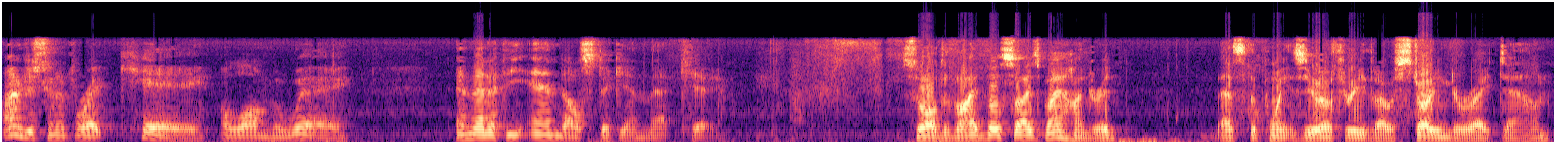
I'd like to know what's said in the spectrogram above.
I'm just going to write k along the way, and then at the end I'll stick in that k. So I'll divide both sides by 100. That's the 0.03 that I was starting to write down,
